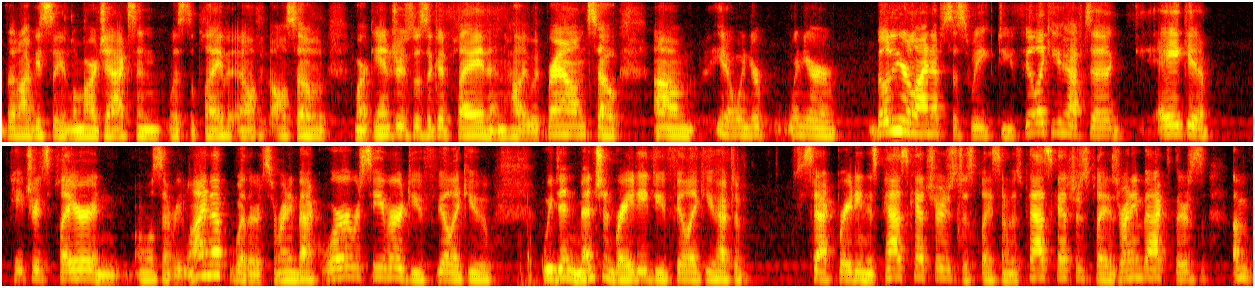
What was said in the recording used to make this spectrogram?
but obviously Lamar Jackson was the play, but also Mark Andrews was a good play, then Hollywood Brown. So, um, you know, when you're when you're building your lineups this week, do you feel like you have to a get a Patriots player in almost every lineup, whether it's a running back or a receiver? Do you feel like you, we didn't mention Brady. Do you feel like you have to stack Brady and his pass catchers, just play some of his pass catchers, play his running backs? There's, um,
